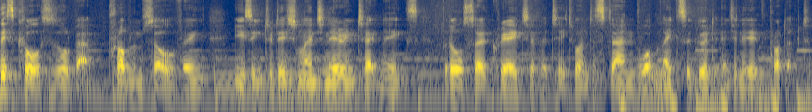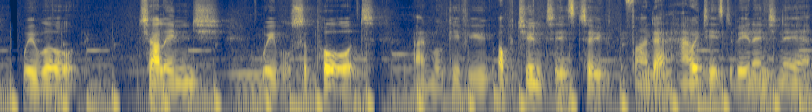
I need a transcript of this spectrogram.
This course is all about problem solving using traditional engineering techniques but also creativity to understand what makes a good engineered product. We will challenge, we will support and we'll give you opportunities to find out how it is to be an engineer,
